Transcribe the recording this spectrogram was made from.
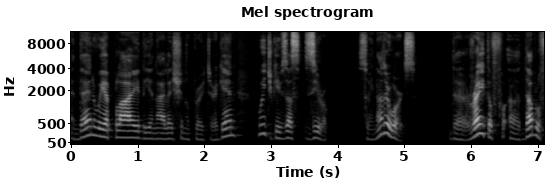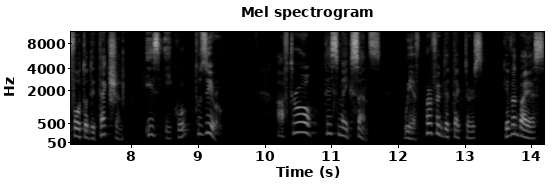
And then we apply the annihilation operator again, which gives us zero. So in other words, the rate of uh, double photon detection is equal to zero. After all, this makes sense. We have perfect detectors given by us,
